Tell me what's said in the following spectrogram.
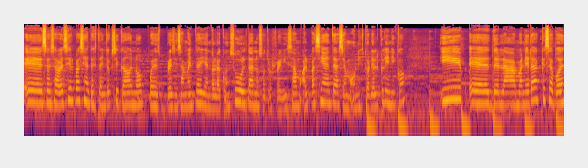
eh, se sabe si el paciente está intoxicado o no, pues precisamente yendo a la consulta, nosotros revisamos al paciente, hacemos un historial clínico y eh, de la manera que se puede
